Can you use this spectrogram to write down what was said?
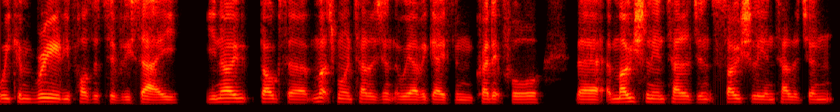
we can really positively say, you know, dogs are much more intelligent than we ever gave them credit for. They're emotionally intelligent, socially intelligent,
